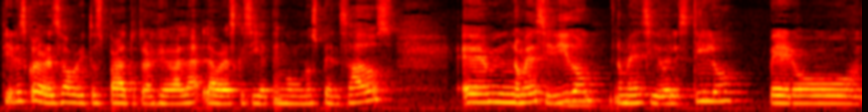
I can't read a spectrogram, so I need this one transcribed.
¿Tienes colores favoritos para tu traje de gala? La verdad es que sí, ya tengo unos pensados. Em, no me he decidido, no me he decidido el estilo, pero...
